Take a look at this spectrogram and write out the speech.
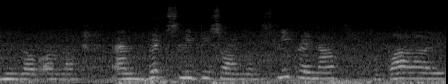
mini vlog, or vlog. I'm a bit sleepy, so I'm gonna sleep right now. Bye.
